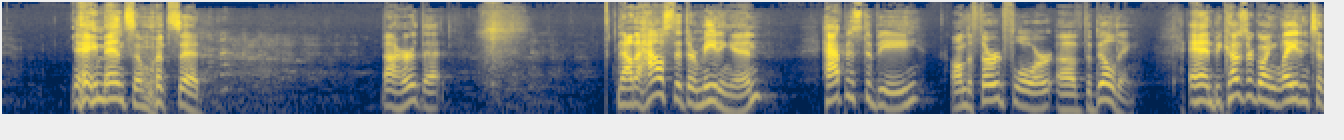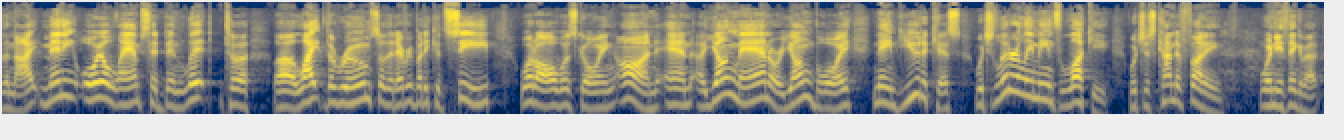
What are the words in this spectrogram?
Amen, someone said. I heard that. Now, the house that they're meeting in happens to be on the third floor of the building. And because they're going late into the night, many oil lamps had been lit to uh, light the room so that everybody could see what all was going on. And a young man or a young boy named Eutychus, which literally means lucky, which is kind of funny when you think about it.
